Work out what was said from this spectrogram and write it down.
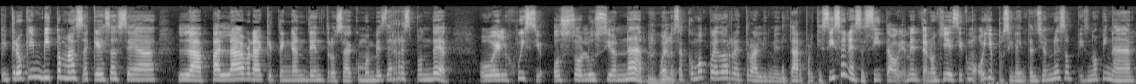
eh, creo que invito más a que esa sea la palabra que tengan dentro, o sea, como en vez de responder o el juicio o solucionar, bueno, o sea, ¿cómo puedo retroalimentar? Porque sí se necesita, obviamente, no quiere decir como, oye, pues si la intención no es, op- es no opinar,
